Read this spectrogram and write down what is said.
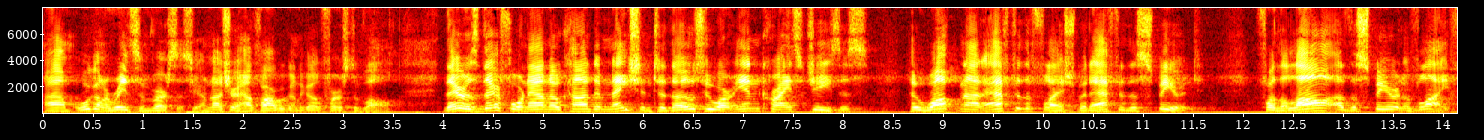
um, we're going to read some verses here. I'm not sure how far we're going to go, first of all. There is therefore now no condemnation to those who are in Christ Jesus, who walk not after the flesh, but after the Spirit. For the law of the Spirit of life.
